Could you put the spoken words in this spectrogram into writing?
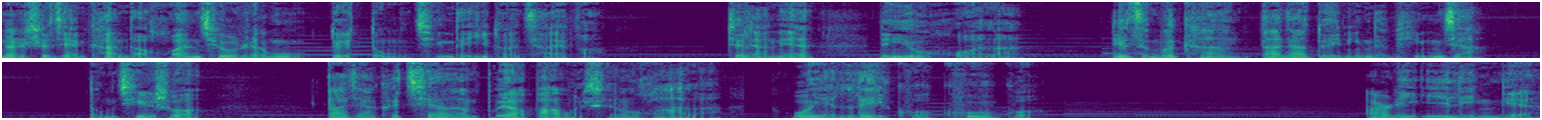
段时间看到《环球人物》对董卿的一段采访。这两年您又火了，您怎么看大家对您的评价？董卿说：“大家可千万不要把我神化了，我也累过哭过。”二零一零年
